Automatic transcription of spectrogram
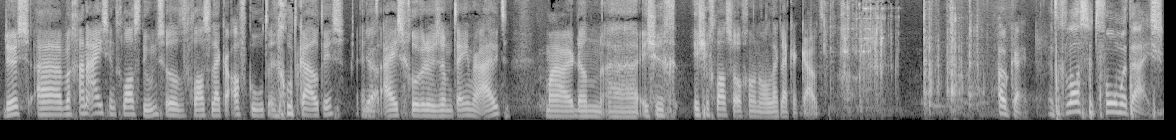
Dus uh, we gaan ijs in het glas doen... zodat het glas lekker afkoelt en goed koud is. En ja. dat ijs gooien we zo meteen weer uit. Maar dan uh, is, je, is je glas al gewoon al lekker koud. Oké, okay. het glas zit vol met ijs.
